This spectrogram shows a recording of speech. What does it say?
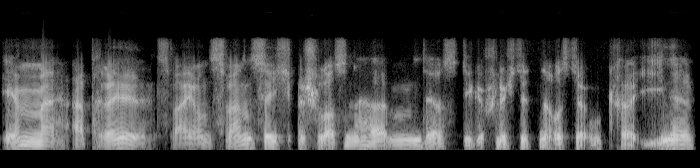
im April 22 beschlossen haben, dass die Geflüchteten aus der Ukraine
